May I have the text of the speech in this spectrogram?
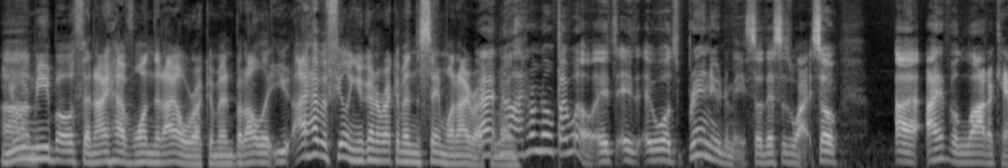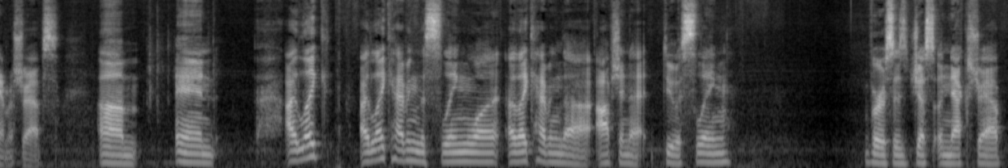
You Um, and me both, and I have one that I'll recommend, but I'll let you. I have a feeling you're going to recommend the same one I I, recommend. no, I don't know if I will. It's it, it- well, it's brand new to me, so this is why. So, uh, I have a lot of camera straps, um, and I like I like having the sling one. I like having the option to do a sling versus just a neck strap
